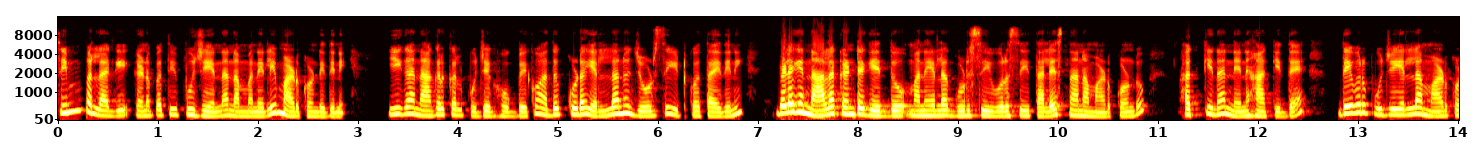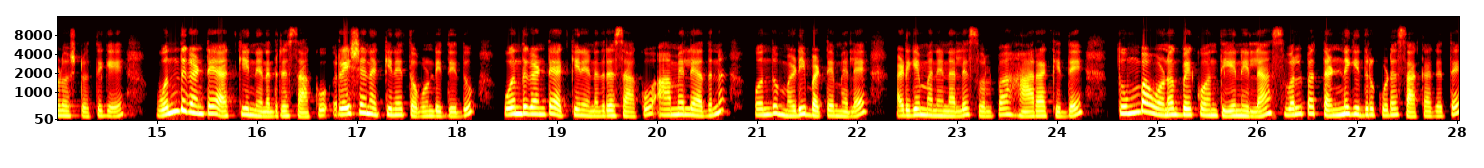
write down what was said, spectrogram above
ಸಿಂಪಲ್ ಆಗಿ ಗಣಪತಿ ಪೂಜೆಯನ್ನ ನಮ್ಮನೇಲಿ ಮಾಡ್ಕೊಂಡಿದ್ದೀನಿ ಈಗ ನಾಗರಕಲ್ ಪೂಜೆಗೆ ಹೋಗ್ಬೇಕು. ಅದಕ್ಕೆ ಕೂಡ ಎಲ್ಲಾನು ಜೋಡಿಸಿ ಇಟ್ಕೋತಾ ಇದ್ದೀನಿ. ಬೆಳಗ್ಗೆ ನಾಲ್ಕು ಗಂಟೆಗೆ ಎದ್ದು ಮನೆಯೆಲ್ಲ ಗುಡಿಸಿ, ಒರೆಸಿ, ತಲೆ ಸ್ನಾನ ಮಾಡಿಕೊಂಡು ಹಕ್ಕಿನ ನೆನೆ ಹಾಕಿದ್ದೆ. ದೇವರ ಪೂಜೆ ಎಲ್ಲ ಮಾಡ್ಕೊಳ್ಳೋಷ್ಟೊತ್ತಿಗೆ ಒಂದು ಗಂಟೆ ಅಕ್ಕಿ ನೆನೆದ್ರೆ ಸಾಕು. ರೇಷನ್ ಅಕ್ಕಿನೇ ತಗೊಂಡಿದ್ದಿದ್ದು ಒಂದು ಗಂಟೆ ಅಕ್ಕಿ ನೆನೆದ್ರೆ ಸಾಕು. ಆಮೇಲೆ ಅದನ್ನ ಒಂದು ಮಡಿ ಬಟ್ಟೆ ಮೇಲೆ ಅಡಿಗೆ ಮನೆಯಲ್ಲೇ ಸ್ವಲ್ಪ ಹಾರಾಕಿದ್ದೆ ತುಂಬಾ ಒಣಗಬೇಕು ಅಂತ ಏನಿಲ್ಲ. ಸ್ವಲ್ಪ ತಣ್ಣಗಿದ್ರು ಕೂಡ ಸಾಕಾಗತ್ತೆ.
